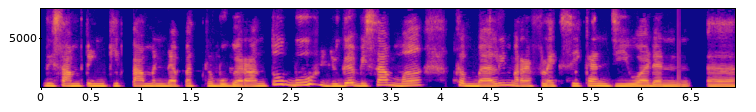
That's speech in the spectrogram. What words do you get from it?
di samping kita mendapat kebugaran tubuh juga bisa me kembali merefleksikan jiwa dan eh,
